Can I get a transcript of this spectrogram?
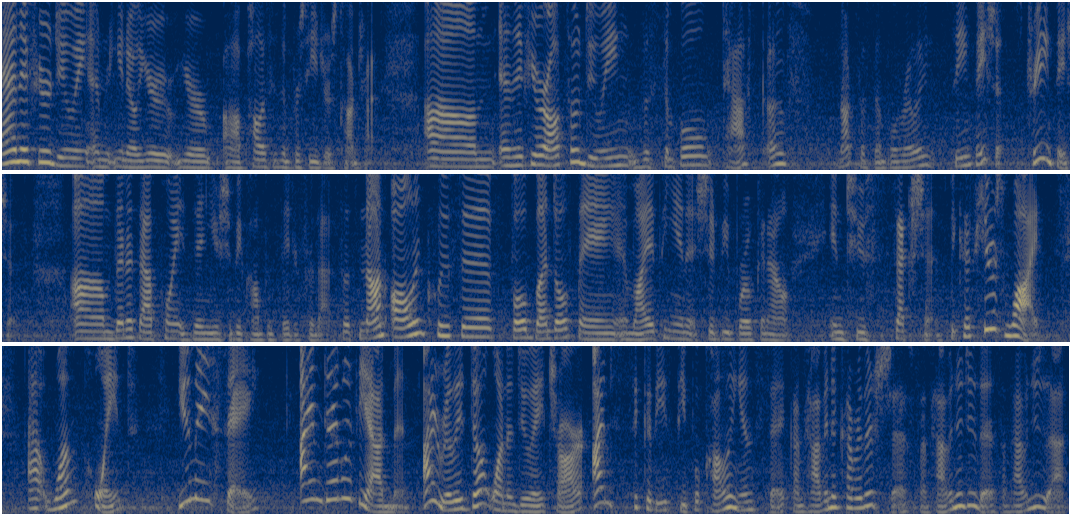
And if you're doing, and you know, your your uh, policies and procedures contract. Um, and if you're also doing the simple task of, not so simple really, seeing patients, treating patients, um, then at that point, then you should be compensated for that. So it's not all inclusive, full bundle thing. In my opinion, it should be broken out into sections because here's why. At one point, you may say, I'm done with the admin. I really don't want to do HR. I'm sick of these people calling in sick. I'm having to cover their shifts. I'm having to do this. I'm having to do that.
